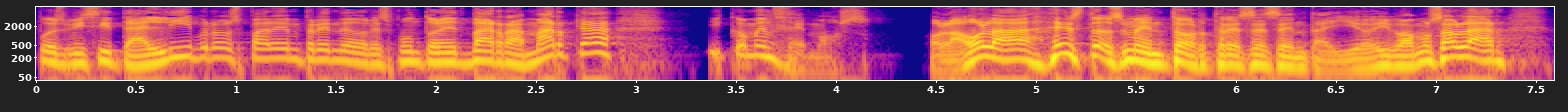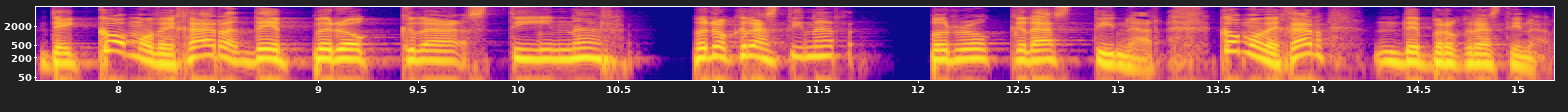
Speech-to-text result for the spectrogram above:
Pues visita librosparaemprendedores.net barra marca y comencemos. Hola, hola, esto es Mentor 360 y hoy vamos a hablar de cómo dejar de procrastinar. ¿Procrastinar? Procrastinar. ¿Cómo dejar de procrastinar?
